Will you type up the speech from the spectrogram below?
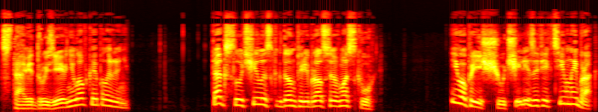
ставит друзей в неловкое положение. Так случилось, когда он перебрался в Москву. Его прищучили за фиктивный брак.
